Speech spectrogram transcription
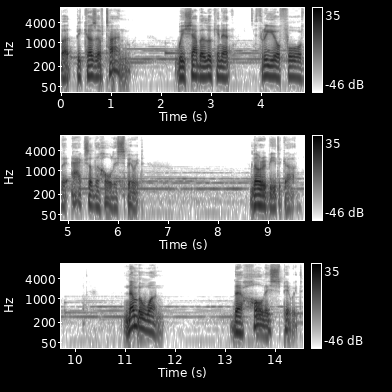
but because of time, we shall be looking at three or four of the acts of the Holy Spirit. Glory be to God. Number one, the Holy Spirit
